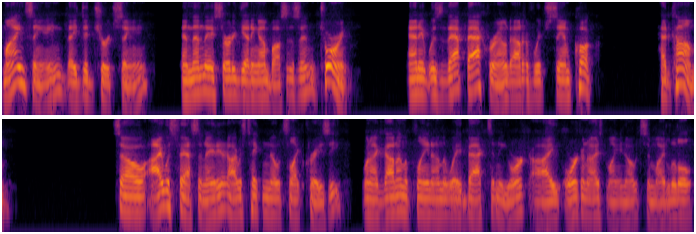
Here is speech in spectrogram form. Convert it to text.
mine singing, they did church singing. And then they started getting on buses and touring. And it was that background out of which Sam Cooke had come. So I was fascinated. I was taking notes like crazy. When I got on the plane on the way back to New York, I organized my notes in my little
